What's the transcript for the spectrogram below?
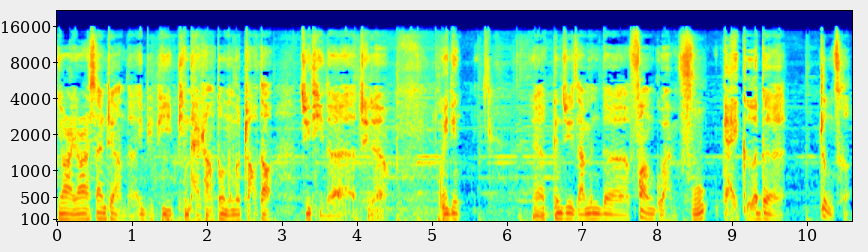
幺二幺二三这样的 APP 平台上都能够找到具体的这个规定。呃，根据咱们的放管服改革的政策，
